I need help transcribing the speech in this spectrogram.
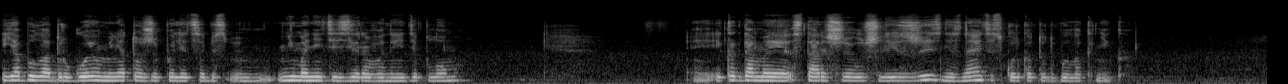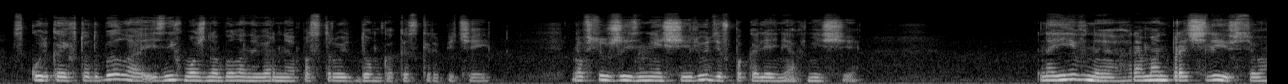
Я была другой, у меня тоже пылится без... немонетизированный диплом. И когда мы старшие ушли из жизни, знаете, сколько тут было книг? Сколько их тут было, из них можно было, наверное, построить дом, как из кирпичей. Но всю жизнь нищие люди в поколениях нищие – наивные, роман прочли и все.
